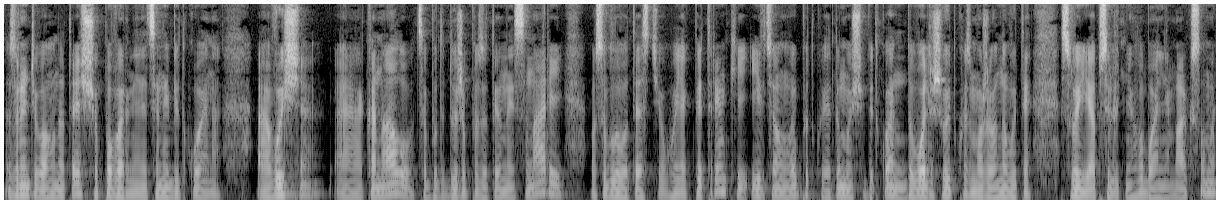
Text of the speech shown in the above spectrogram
зверніть увагу на те, що повернення ціни біткоїна вище каналу це буде дуже позитивний сценарій, особливо тест його як підтримки. І в цьому випадку я думаю, що біткоін доволі швидко зможе оновити свої абсолютні глобальні максимуми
